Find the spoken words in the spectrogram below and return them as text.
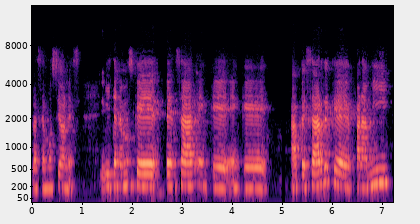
las emociones. Y tenemos que pensar en que, en que a pesar de que para mí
